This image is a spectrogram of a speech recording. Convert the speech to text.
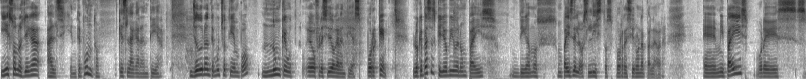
Y eso nos llega al siguiente punto, que es la garantía. Yo durante mucho tiempo nunca he ofrecido garantías. ¿Por qué? Lo que pasa es que yo vivo en un país digamos, un país de los listos, por decir una palabra. En mi país, pues,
